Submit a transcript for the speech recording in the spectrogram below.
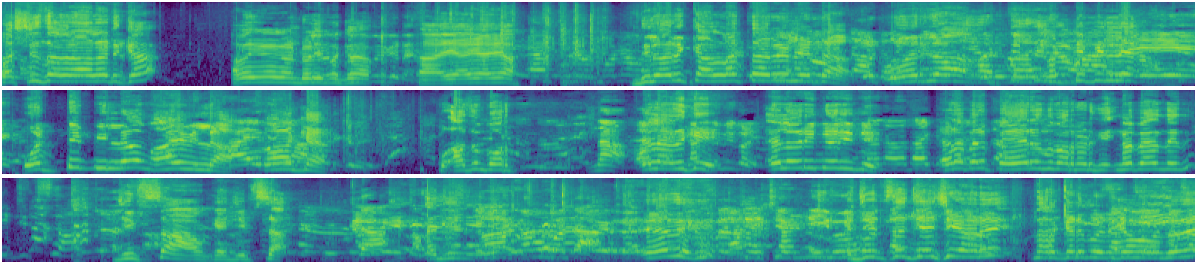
ഫസ്റ്റത്തെ ഒരാളെടുക്ക അപ്പൊ നിങ്ങൾ കണ്ടോളി യാ ഇതിലൊരു കള്ളത്തരവില്ല കേട്ടാ ഒരു ഒട്ടിപ്പില്ല ഒട്ടിപ്പില്ല മായമില്ല ഓക്കെ അതും പുറത്ത് അല്ല അതൊക്കെ അല്ല ഒരു മിനിറ്റ് ഒരു മിനിറ്റ് എടാ പേര് പേരൊന്ന് പറഞ്ഞു കൊടുക്ക് നിങ്ങളെ പേരെന്താ ജിപ്സ ഓക്കെ ജിപ്സ ഏത് ജിപ്സ ചേച്ചിയാണ് നറുക്കെടുപ്പ് എടുക്കാൻ പോകുന്നത്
